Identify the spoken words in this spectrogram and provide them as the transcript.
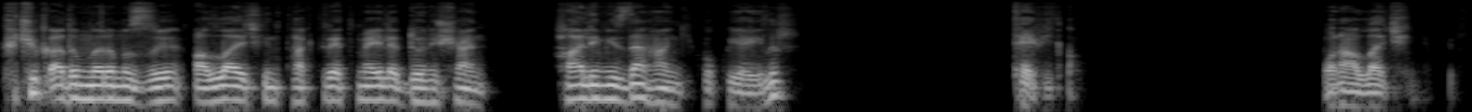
küçük adımlarımızı Allah için takdir etmeyle dönüşen halimizden hangi koku yayılır? Tevhid koku. Onu Allah için yapıyorsun.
